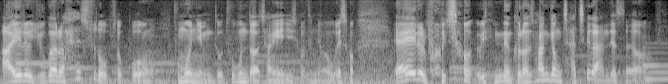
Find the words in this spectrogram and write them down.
아이를 육아를 할 수도 없었고 부모님도 두 분 다 장애인이시거든요. 그래서 애를 볼 수 있는 그런 환경 자체가 안 됐어요.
